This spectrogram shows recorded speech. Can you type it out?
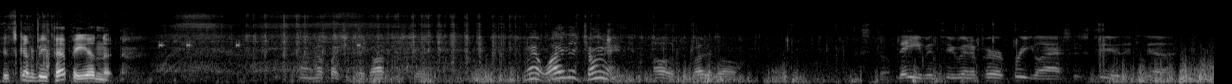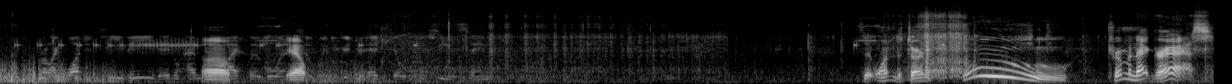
It's going to be peppy, isn't it? I don't know if I should take off this jet. Man, why is it turning? Oh, the butt is all. They even threw in a pair of free glasses too that uh, for like watching TV. They don't have no Oh, bifocal in it, yep. so when you get your head killed, you see the same. Is it wanting to turn? Ooh, trimming that grass.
